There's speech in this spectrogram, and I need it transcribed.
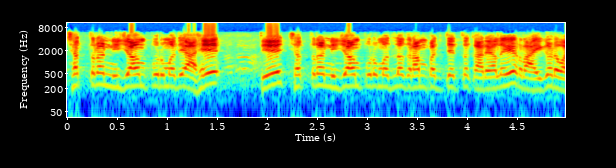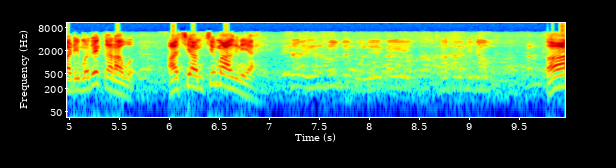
छत्र निजामपूरमध्ये आहे ते छत्र निजामपूरमधलं ग्रामपंचायतचं कार्यालय रायगडवाडीमध्ये करावं अशी आमची मागणी आहे. हा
